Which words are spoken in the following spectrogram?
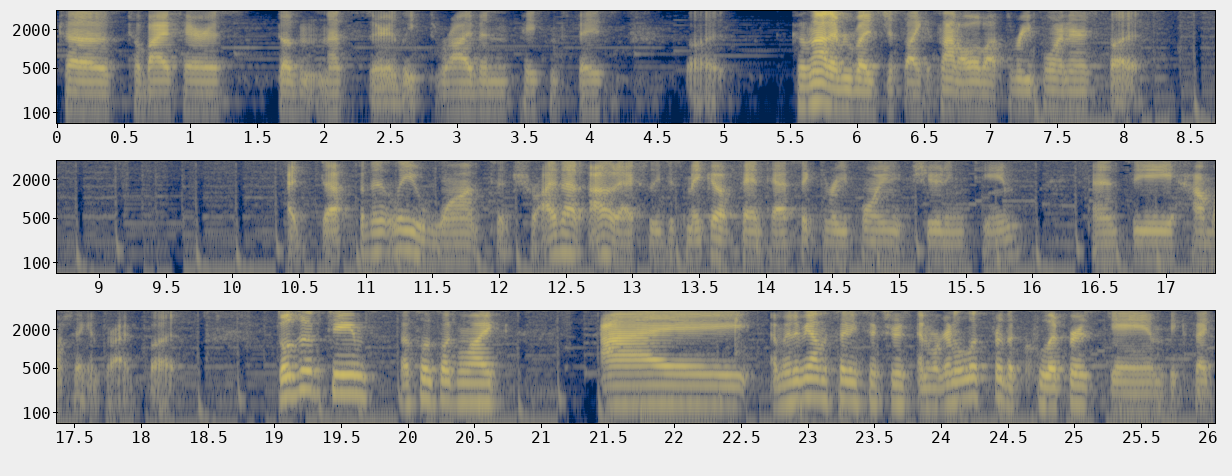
because Tobias Harris doesn't necessarily thrive in pace and space, but because not everybody's just like it's not all about three pointers, but I definitely want to try that out. Actually, just make a fantastic three point shooting team and see how much they can thrive. But those are the teams. That's what it's looking like. I am going to be on the 76ers, and we're going to look for the Clippers game because I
